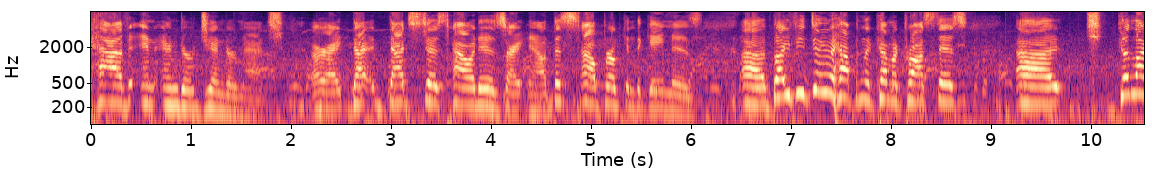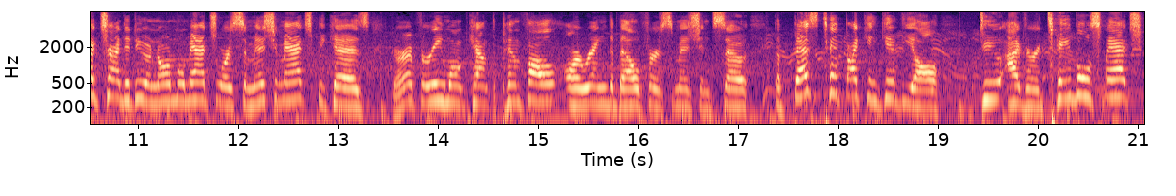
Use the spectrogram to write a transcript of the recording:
have an intergender match. All right, that that's just how it is right now. This is how broken the game is. Uh, but if you do happen to come across this, uh, good luck trying to do a normal match or a submission match because the referee won't count the pinfall or ring the bell for a submission. So the best tip I can give y'all do either a tables match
